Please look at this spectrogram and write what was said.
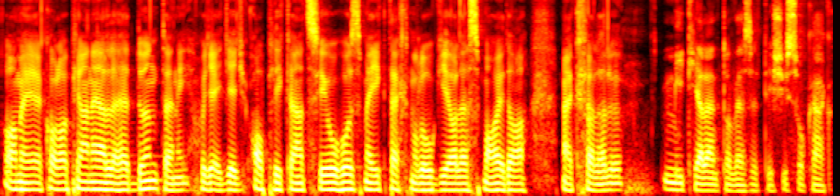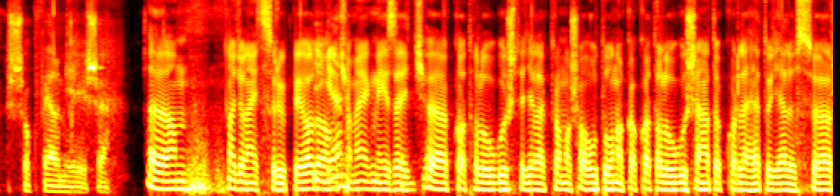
amelyek alapján el lehet dönteni, hogy egy-egy applikációhoz melyik technológia lesz majd a megfelelő. Mit jelent a vezetési szokások felmérése? Nagyon egyszerű példa, Igen? hogyha megnéz egy katalógust, egy elektromos autónak a katalógusát, akkor lehet, hogy először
